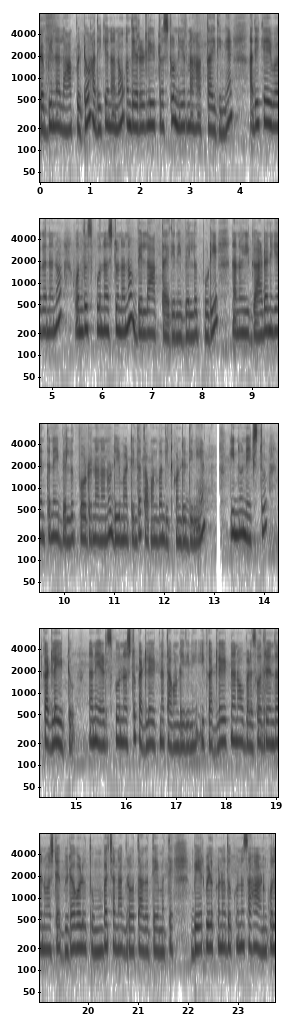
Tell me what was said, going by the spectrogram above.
ಡಬ್ಬಿನಲ್ಲಿ ಹಾಕ್ಬಿಟ್ಟು ಅದಕ್ಕೆ ನಾನು ಒಂದು ಎರಡು ಲೀಟ್ರಷ್ಟು ನೀರನ್ನ ಹಾಕ್ತಾ ಇದ್ದೀನಿ. ಅದಕ್ಕೆ ಇವಾಗ ನಾನು ಒಂದು ಸ್ಪೂನಷ್ಟು ನಾನು ಬೆಲ್ಲ ಹಾಕ್ತಾ ಇದ್ದೀನಿ, ಬೆಲ್ಲದ ಪುಡಿ. ನಾನು ಈ ಗಾರ್ಡನಿಗೆ ಅಂತಲೇ ಈ ಬೆಲ್ಲದ ಪೌಡ್ರನ್ನ ನಾನು ಡಿಮಾರ್ಟಿಂದ ತೊಗೊಂಡು ಬಂದು ಇಟ್ಕೊಂಡಿದ್ದೀನಿ. ಇನ್ನು ನೆಕ್ಸ್ಟು ಕಡಲೆ ಹಿಟ್ಟು. ನಾನು ಎರಡು ಸ್ಪೂನಷ್ಟು ಕಡಲೆ ಹಿಟ್ಟನ್ನ ತಗೊಂಡಿದ್ದೀನಿ. ಈ ಕಡಲೆ ಹಿಟ್ಟನ್ನ ನಾವು ಬಳಸೋದ್ರಿಂದನೂ ಅಷ್ಟೇ ಗಿಡಗಳು ತುಂಬ ಚೆನ್ನಾಗಿ ಗ್ರೋತ್ ಆಗುತ್ತೆ. ಮತ್ತು ಬೇರು ಬೆಳ್ಕೊಳೋದಕ್ಕೂ ಸಹ ಅನುಕೂಲ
